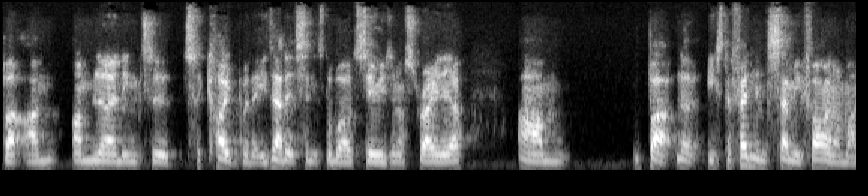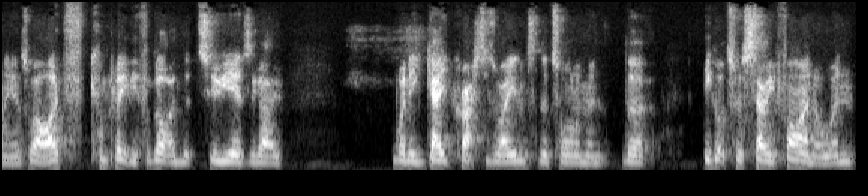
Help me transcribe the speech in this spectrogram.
but I'm I'm learning to to cope with it." He's had it since the World Series in Australia. Um, but look, he's defending semi-final money as well. I've completely forgotten that two years ago, when he gate crashed his way into the tournament, that he got to a semi-final. And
